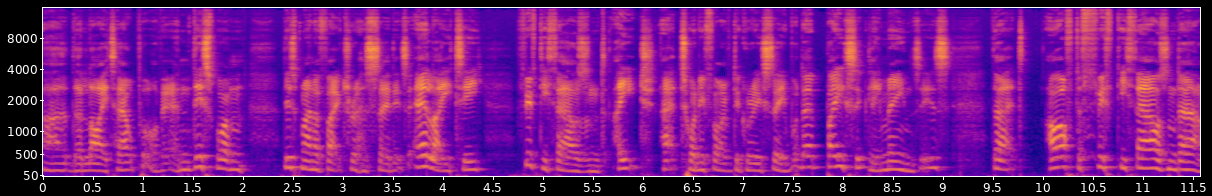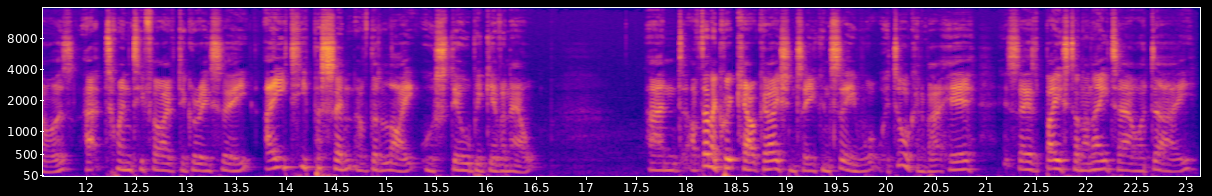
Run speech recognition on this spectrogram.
Uh, the light output of it. And this one, this manufacturer has said it's L80 50,000 H at 25 degrees C. What that basically means is that after 50,000 hours at 25 degrees C, 80% of the light will still be given out. And I've done a quick calculation so you can see what we're talking about here. It says based on an eight hour day,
